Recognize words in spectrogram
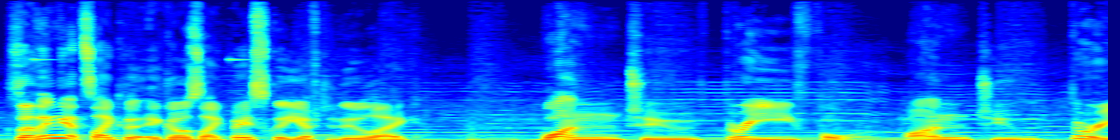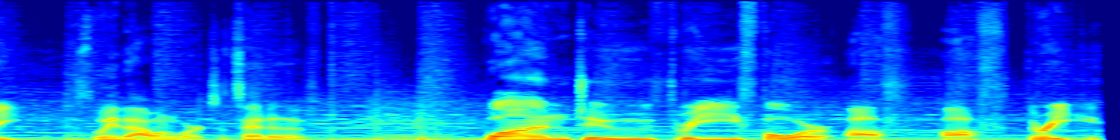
because I think it's like, it goes like, basically you have to do like one, two, three, four, one, two, three, is the way that one works instead of one, two, three, four, off, off, three.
